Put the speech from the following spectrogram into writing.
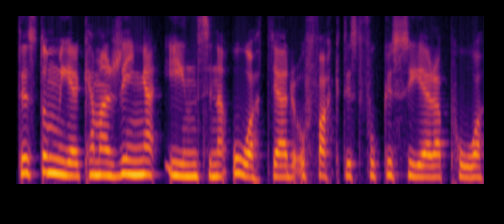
desto mer kan man ringa in sina åtgärder och faktiskt fokusera på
